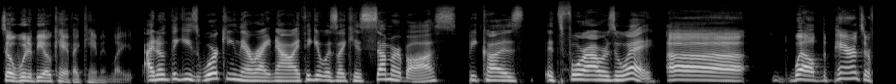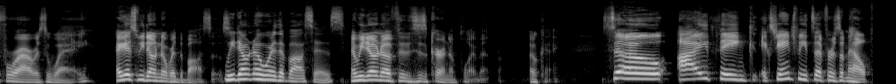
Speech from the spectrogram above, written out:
So would it be okay if I came in late? I don't think he's working there right now. I think it was like his summer boss because it's four hours away. Uh, well, the parents are four hours away. I guess we don't know where the boss is. We don't know where the boss is. and we don't know if this is current employment. Okay. So I think exchange pizza for some help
